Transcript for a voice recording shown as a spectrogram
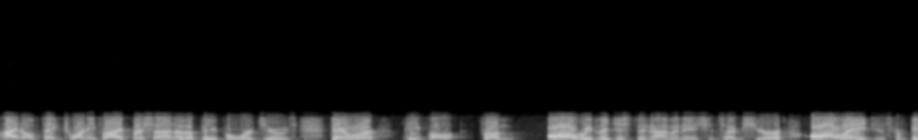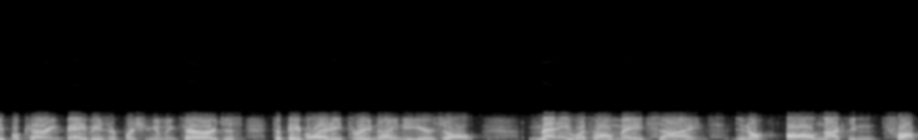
I don't think 25% of the people were Jews. There were people from all religious denominations, I'm sure, all ages, from people carrying babies or pushing them in carriages to people 83, 90 years old. Many with homemade signs, you know, all knocking Trump,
